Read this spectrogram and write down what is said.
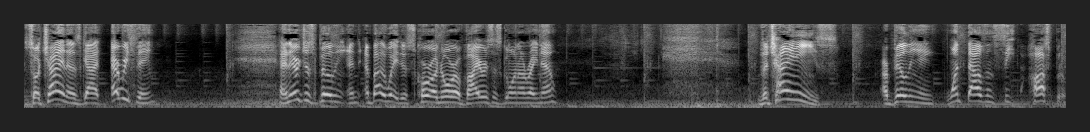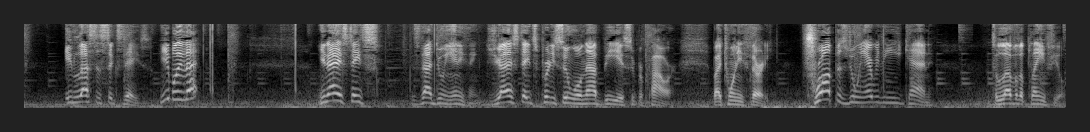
So China's got everything. And they're just building, and, and by the way, this coronavirus is going on right now. The Chinese are building a 1,000 seat hospital in less than six days. Can you believe that? United States is not doing anything. The United States pretty soon will not be a superpower by 2030. Trump is doing everything he can to level the playing field.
